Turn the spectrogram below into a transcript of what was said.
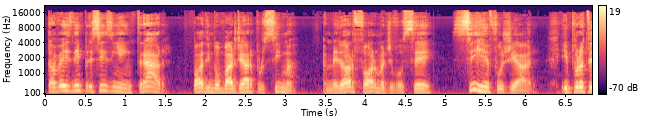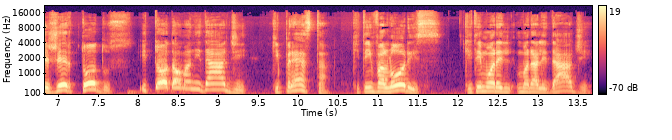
Talvez nem precisem entrar, podem bombardear por cima. A melhor forma de você se refugiar e proteger todos e toda a humanidade que presta, que tem valores, que tem moralidade,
